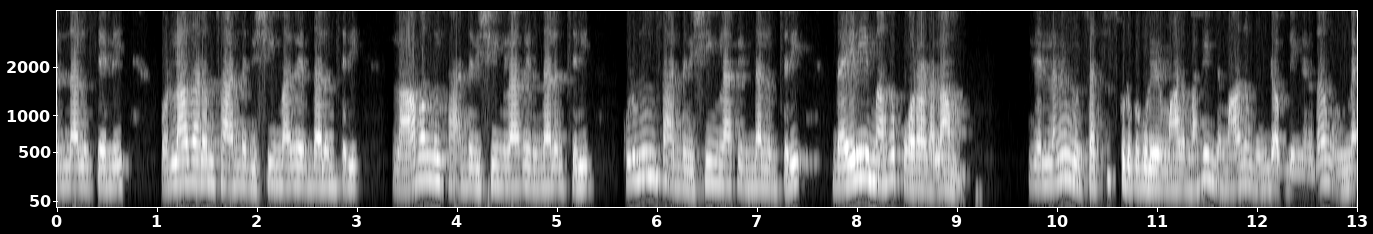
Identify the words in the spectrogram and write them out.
இருந்தாலும் சரி பொருளாதாரம் சார்ந்த விஷயமாக இருந்தாலும் சரி லாபங்கள் சார்ந்த விஷயங்களாக இருந்தாலும் சரி குடும்பம் சார்ந்த விஷயங்களாக இருந்தாலும் சரி தைரியமாக போராடலாம். இது எல்லாமே உங்களுக்கு சக்சஸ் கொடுக்கக்கூடிய ஒரு மாதமாக இந்த மாதம் உண்டு அப்படிங்கிறதா உண்மை.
